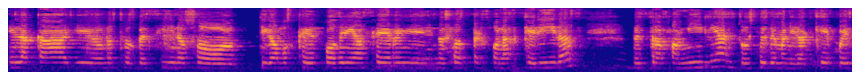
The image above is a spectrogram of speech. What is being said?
en la calle o nuestros vecinos o digamos que podrían ser eh, nuestras personas queridas, nuestra familia, entonces de manera que pues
